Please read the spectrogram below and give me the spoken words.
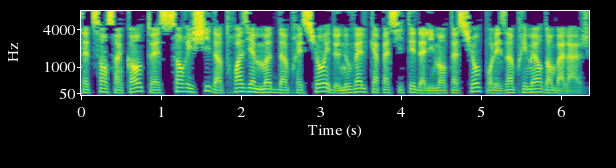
750S s'enrichit d'un troisième mode d'impression et de nouvelles capacités d'alimentation pour les imprimeurs d'emballage.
